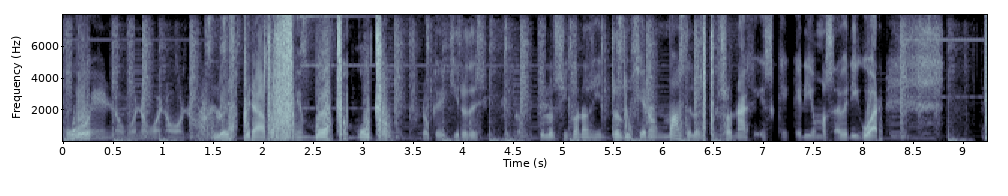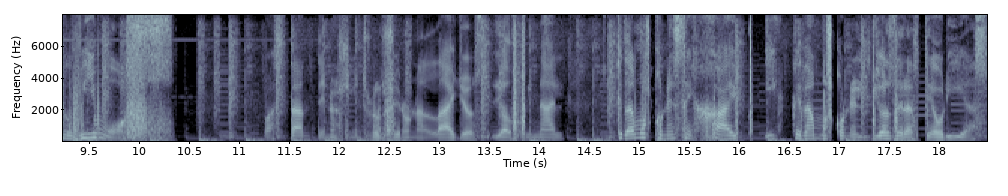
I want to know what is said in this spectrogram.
Bueno, bueno, bueno, bueno. Lo esperaba mucho, mucho. Lo que quiero decir que en el capítulo 5 nos introdujeron más de los personajes que queríamos averiguar. Tuvimos bastante, nos introdujeron a Laios y al final quedamos con ese hype y quedamos con el dios de las teorías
